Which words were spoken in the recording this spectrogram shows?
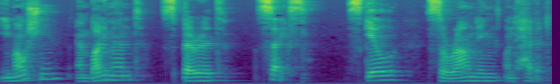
Emotion, Embodiment, Spirit, Sex, Skill, Surrounding und Habit.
